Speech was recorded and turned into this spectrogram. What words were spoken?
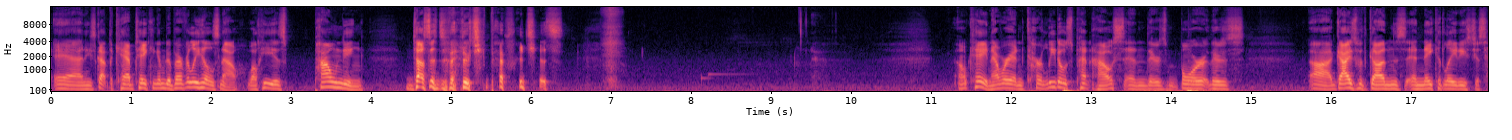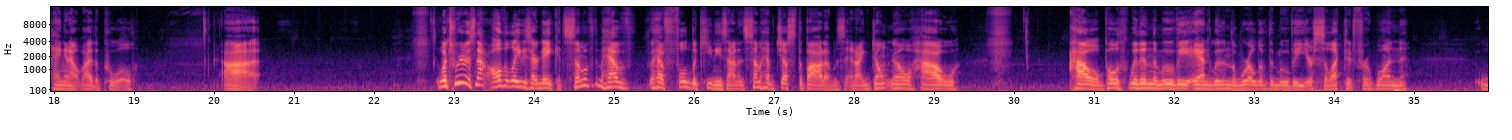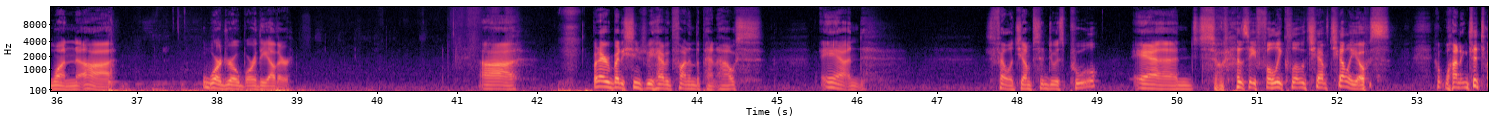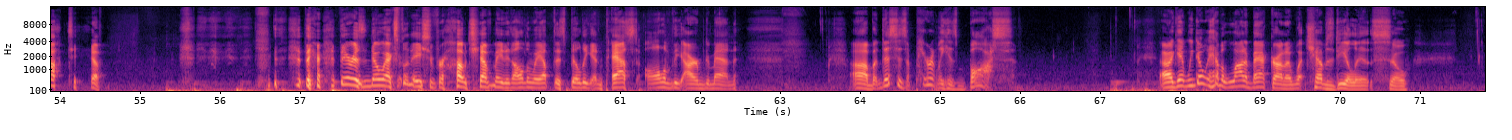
and he's got the cab taking him to Beverly Hills now while he is pounding dozens of energy beverages. Okay, now we're in Carlito's penthouse, and there's more. There's uh, guys with guns and naked ladies just hanging out by the pool. Uh, what's weird is not all the ladies are naked. Some of them have have full bikinis on, and some have just the bottoms. And I don't know how how both within the movie and within the world of the movie you're selected for one one uh, wardrobe or the other. Uh, but everybody seems to be having fun in the penthouse. And this fella jumps into his pool, and so does a fully clothed Chev Chelios wanting to talk to him. there, there is no explanation for how Chev made it all the way up this building and past all of the armed men. Uh, but this is apparently his boss. Uh, again, we don't have a lot of background on what Chev's deal is, so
